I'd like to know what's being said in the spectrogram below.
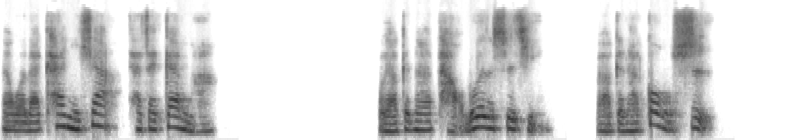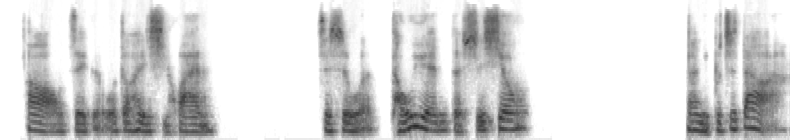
那我来看一下他在干嘛。我要跟他讨论事情，我要跟他共事。哦，这个我都很喜欢。这是我投缘的师兄。那你不知道啊？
